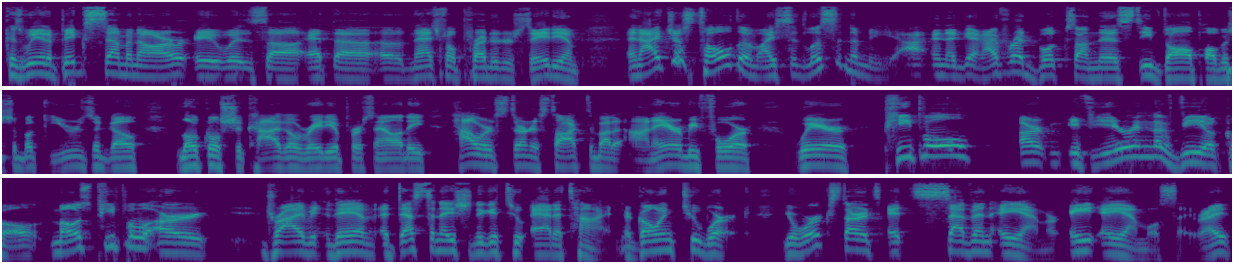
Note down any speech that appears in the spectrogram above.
because we had a big seminar. It was uh, at the uh, Nashville Predator Stadium, and I just told him, I said, "Listen to me." I, and again, I've read books on this. Steve Dahl published a book years ago. Local Chicago radio personality Howard Stern has talked about it on air before, where people are. If you're in the vehicle, most people are driving they have a destination to get to at a time. They're going to work. Your work starts at 7 a.m or 8 a.m we'll say right?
